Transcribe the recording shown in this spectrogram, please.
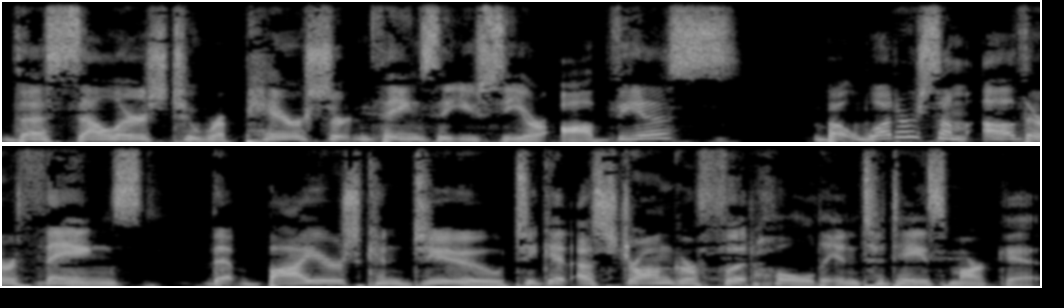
the sellers to repair certain things that you see are obvious. But what are some other things that buyers can do to get a stronger foothold in today's market?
